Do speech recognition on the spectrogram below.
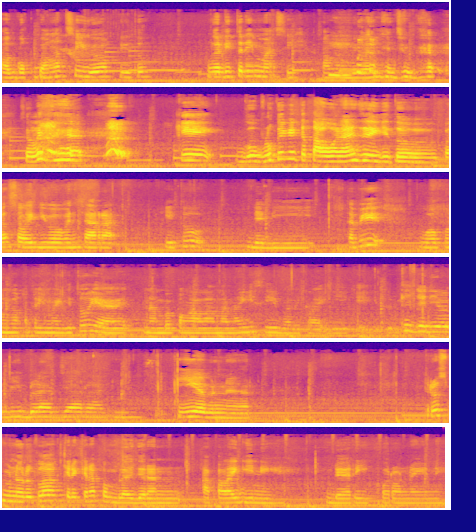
kagok banget sih gue waktu itu. Nggak diterima sih alhamdulillahnya juga. Soalnya kayak kayak gobloknya kayak ketahuan aja gitu pas lagi wawancara. Itu jadi tapi walaupun nggak keterima gitu ya nambah pengalaman lagi sih balik lagi kayak gitu. Kayak jadi lebih belajar lagi. Iya bener. Terus menurut lo kira-kira pembelajaran apa lagi nih dari corona ini?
